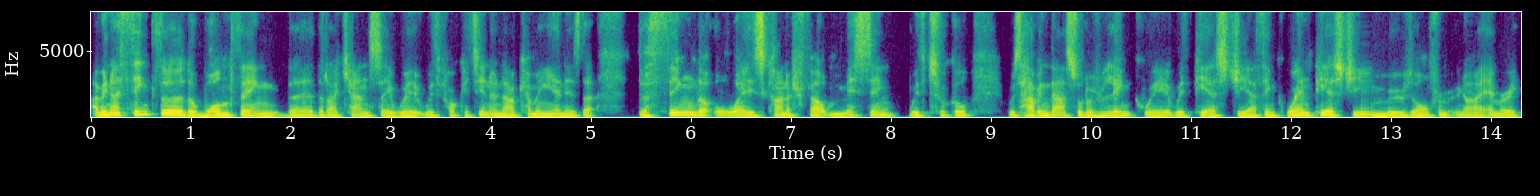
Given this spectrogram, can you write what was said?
I mean, I think the the one thing the, that I can say with with Pochettino now coming in is that the thing that always kind of felt missing with Tuchel was having that sort of link with with PSG. I think when PSG moved on from Unai Emery,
